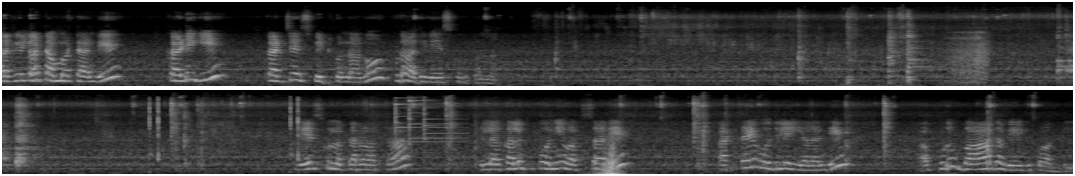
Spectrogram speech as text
అరకిలో టమాటా అండి. కడిగి కట్ చేసి పెట్టుకున్నాను. ఇప్పుడు అది వేసుకుంటున్నా. వేసుకున్న తర్వాత ఇలా కలుపుకొని ఒకసారి అట్టే వదిలేయాలండి. అప్పుడు బాగా వేగిపోద్ది.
